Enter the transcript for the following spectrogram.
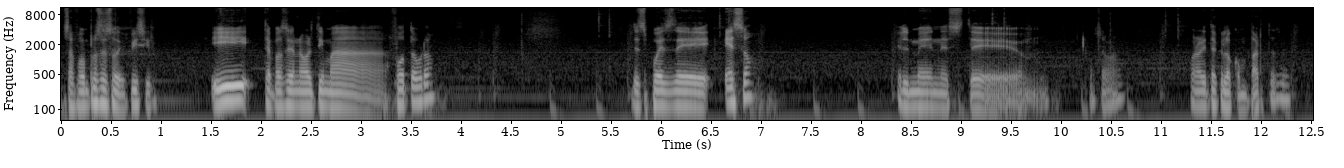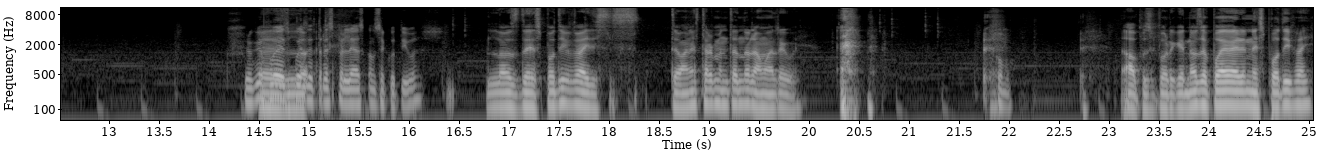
O sea, fue un proceso difícil. Y te pasé una última foto, bro. Después de eso, el men, este. ¿Cómo ¿cómo se llama? Bueno, ahorita que lo compartas, güey. Creo que fue Pues después lo- de tres peleas consecutivas. Los de Spotify te van a estar mentando la madre, güey. ¿Cómo? Ah, pues porque no se puede ver en Spotify.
